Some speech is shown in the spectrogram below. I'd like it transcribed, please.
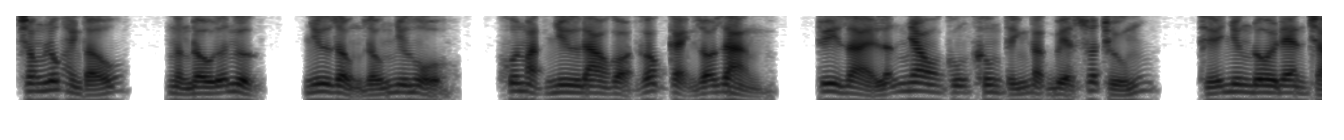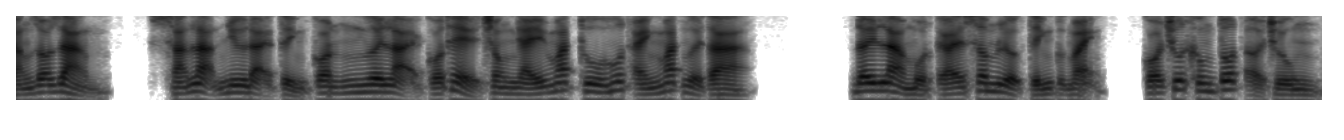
Trong lúc hành tấu ngầm đầu đỡ ngực, như rộng giống như hổ, khuôn mặt như đao gọt góc cạnh rõ ràng, tuy dài lẫn nhau cũng không tính đặc biệt xuất chúng, thế nhưng đôi đen trắng rõ ràng, sán lạn như đại tỉnh con ngươi lại có thể trong nháy mắt thu hút ánh mắt người ta đây là một cái xâm lược tính cực mạnh có chút không tốt ở chung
